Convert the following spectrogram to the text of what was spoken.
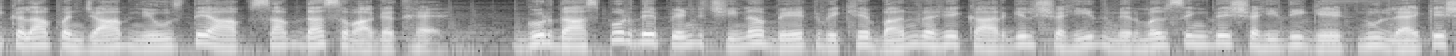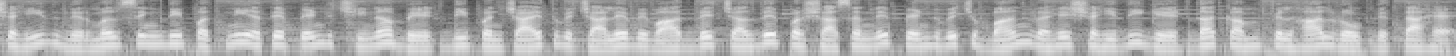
ਕਲਾ ਪੰਜਾਬ ਨਿਊਜ਼ ਤੇ ਆਪ ਸਭ ਦਾ ਸਵਾਗਤ ਹੈ। ਗੁਰਦਾਸਪੁਰ ਦੇ ਪਿੰਡ ਛੀਨਾ ਬੇਟ ਵਿਖੇ ਬਣ ਰਹੇ ਕਾਰਗਿਲ ਸ਼ਹੀਦ ਨਿਰਮਲ ਸਿੰਘ ਦੇ ਸ਼ਹੀਦੀ ਗੇਟ ਨੂੰ ਲੈ ਕੇ ਸ਼ਹੀਦ ਨਿਰਮਲ ਸਿੰਘ ਦੀ ਪਤਨੀ ਅਤੇ ਪਿੰਡ ਛੀਨਾ ਬੇਟ ਦੀ ਪੰਚਾਇਤ ਵਿਚਾਲੇ ਵਿਵਾਦ ਦੇ ਚੱਲਦੇ ਪ੍ਰਸ਼ਾਸਨ ਨੇ ਪਿੰਡ ਵਿੱਚ ਬਣ ਰਹੇ ਸ਼ਹੀਦੀ ਗੇਟ ਦਾ ਕੰਮ ਫਿਲਹਾਲ ਰੋਕ ਦਿੱਤਾ ਹੈ।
